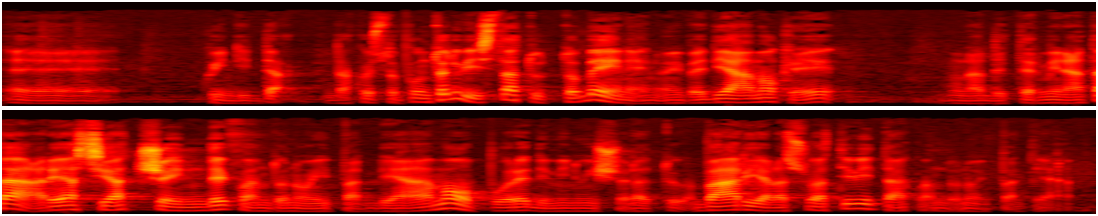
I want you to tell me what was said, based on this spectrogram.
eh, quindi da, da, questo punto di vista tutto bene, noi vediamo che una determinata area si accende quando noi parliamo oppure la tu- varia la sua attività quando noi parliamo.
